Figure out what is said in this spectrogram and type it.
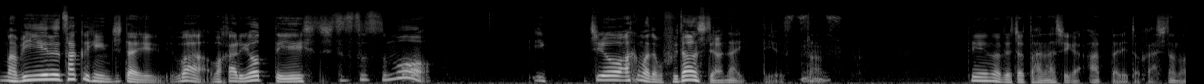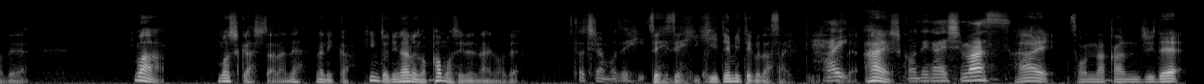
まあ、BL 作品自体は分かるよって言いつつもい一応あくまでも普段師ではないっていうスタンス、っていうのでちょっと話があったりとかしたのでまあもしかしたらね何かヒントになるのかもしれないのでそちらもぜひ。ぜひぜひ聞いてみてくださいっていうことで。はい、はい。よろしくお願いします。はい、そんな感じで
